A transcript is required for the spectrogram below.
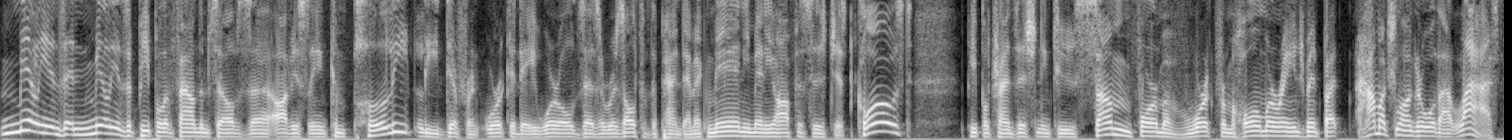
millions and millions of people have found themselves, uh, obviously, in completely different workaday worlds as a result of the pandemic. Many, many offices just closed. People transitioning to some form of work from home arrangement, but how much longer will that last?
